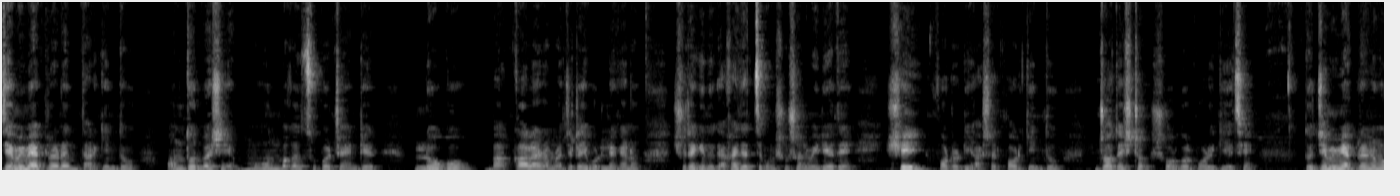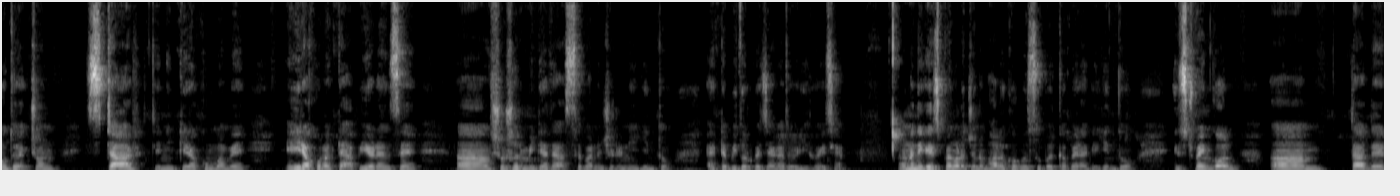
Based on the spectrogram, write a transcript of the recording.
জেমি ম্যাকলারেন তার কিন্তু অন্তর্বাসে মোহনবাগান সুপার জায়ান্টের লোগো বা কালার আমরা যেটাই বলি না কেন, সেটা কিন্তু দেখা যাচ্ছে এবং সোশ্যাল মিডিয়াতে সেই ফটোটি আসার পর কিন্তু যথেষ্ট শোরগোল পড়ে গিয়েছে। তো জেমি ম্যাকলারের মতো একজন স্টার তিনি কীরকমভাবে এইরকম একটা অ্যাপিয়ারেন্সে সোশ্যাল মিডিয়াতে আসতে পারেন, সেটা নিয়ে কিন্তু একটা বিতর্কের জায়গা তৈরি হয়েছে। অন্যদিকে ইস্টবেঙ্গলের জন্য ভালো খবর সুপার কাপের আগে কিন্তু ইস্টবেঙ্গল তাদের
